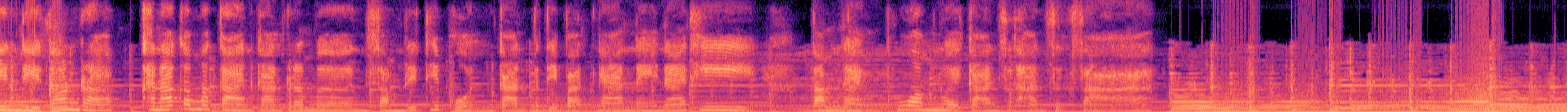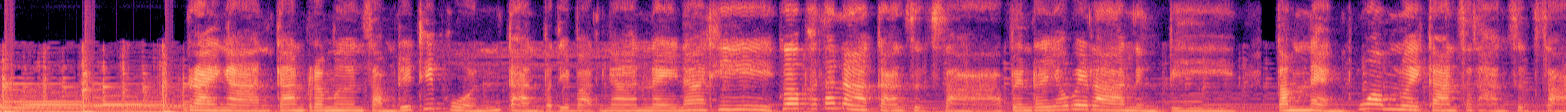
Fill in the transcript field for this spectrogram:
ยินดีต้อนรับ คณะกรรมการการประเมินสำฤทธิผลการปฏิบัติงานในหน้าที่ ตำแหน่งผู้อำนวยการสถานศึกษา รายงานการประเมินสำฤทธิผลการปฏิบัติงานในหน้าที่เพื่อพัฒนาการศึกษาเป็นระยะเวลา 1 ปี ตำแหน่งผู้อำนวยการสถานศึกษา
